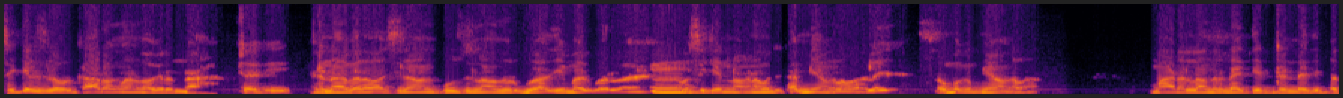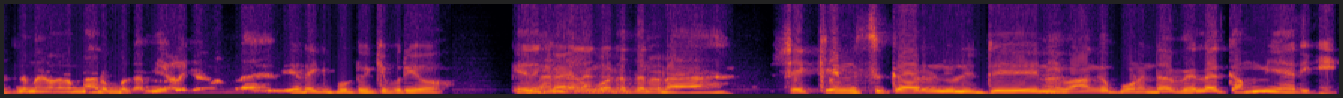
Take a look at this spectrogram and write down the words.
செகண்ட்ஸ்ல ஒரு கார் வாங்கலாம்னு பாக்குறேன்டா. சரி. ஏன்னா விலைவாசிலாம் வந்து பூசுலாம் வந்து ரொம்ப அதிகமா இருக்கு வருவேன். செகண்ட் வாங்கினா கொஞ்சம் கம்மியா வாங்கலாம் விலை. ரொம்ப கம்மியா வாங்கலாம். மாடல்லாம் வந்து ரெண்டாயிரத்தி எட்டு ரெண்டாயிரத்தி பத்து மாதிரி வாங்கினோம்னா ரொம்ப கம்மியா விலைக்கு வாங்கலாம். எடைக்கு போட்டு விற்க எது ஓட்டத்தானடா. செகண்ட்ஸ் காருன்னு சொல்லிட்டு நீ வாங்க போனேன்டா விலை கம்மியா இருக்கேன்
